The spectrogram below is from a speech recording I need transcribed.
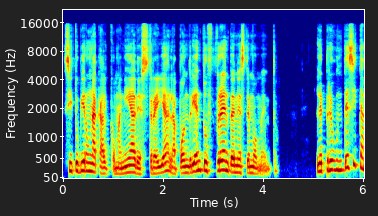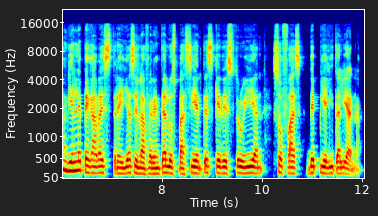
si tuviera una calcomanía de estrella, la pondría en tu frente en este momento. Le pregunté si también le pegaba estrellas en la frente a los pacientes que destruían sofás de piel italiana.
